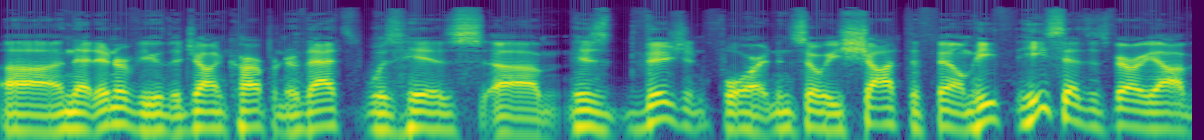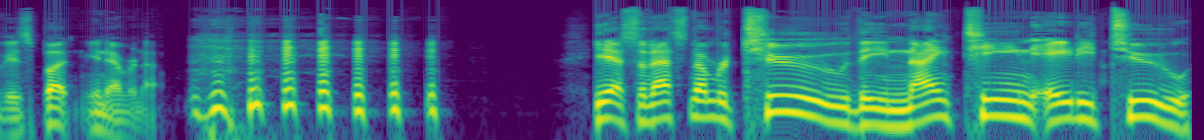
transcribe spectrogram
Uh, in that interview, that John Carpenter, that was his um, his vision for it, and so he shot the film. He he says it's very obvious, but you never know. yeah, so that's number two, the 1982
